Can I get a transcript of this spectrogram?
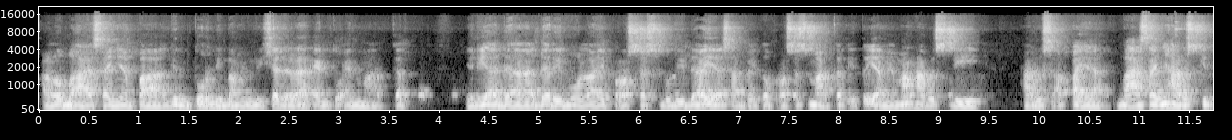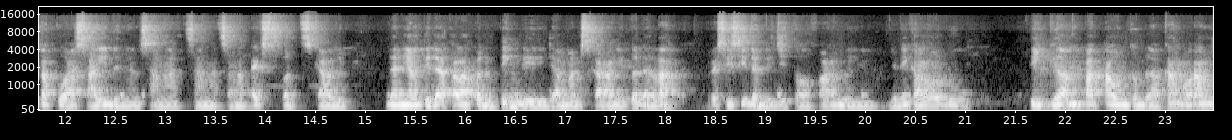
Kalau bahasanya Pak Gentur di Bank Indonesia adalah end-to-end market. Jadi ada dari mulai proses budidaya sampai ke proses market itu ya memang harus di harus apa ya bahasanya harus kita kuasai dengan sangat sangat sangat expert sekali dan yang tidak kalah penting di zaman sekarang itu adalah presisi dan digital farming. Jadi kalau du 3 4 tahun ke belakang orang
